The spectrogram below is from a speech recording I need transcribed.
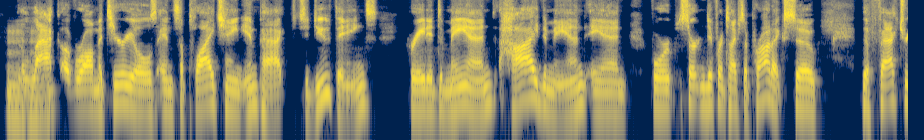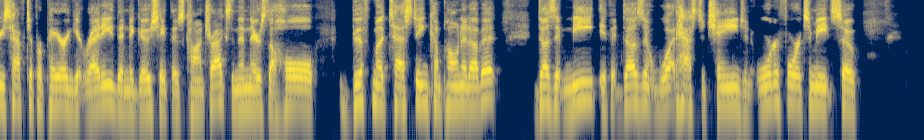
Mm-hmm. The lack of raw materials and supply chain impact to do things created demand, high demand, and for certain different types of products. So the factories have to prepare and get ready, then negotiate those contracts. And then there's the whole BIFMA testing component of it Does it meet? If it doesn't, what has to change in order for it to meet? So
